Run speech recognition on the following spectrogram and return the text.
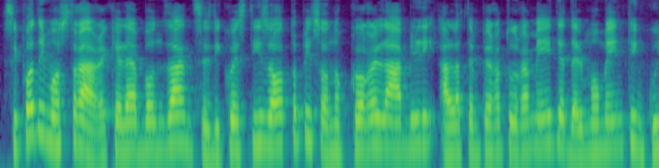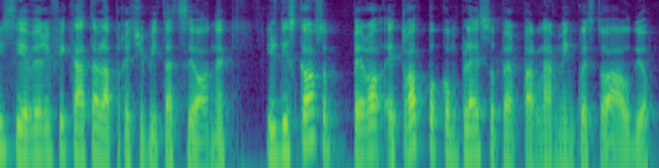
Si può dimostrare che le abbondanze di questi isotopi sono correlabili alla temperatura media del momento in cui si è verificata la precipitazione. Il discorso però è troppo complesso per parlarne in questo audio.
